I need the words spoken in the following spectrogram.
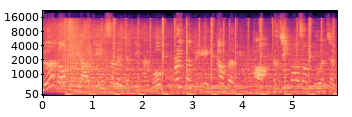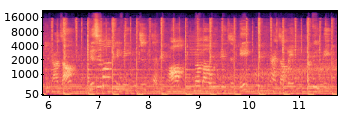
လွတ်သောမီဒီယာကိုဆက်လက်ရပ်တည်နိုင်ဖို့ပြည်သက်တွေထောက်ပံ့ပေးမှုဟာအကြီးမားဆုံးလိုအပ်ချက်ဖြစ်တာကြောင့်မြစီမ TV YouTube Channel မှာမမဝေပေးခြင်းဖြင့် ကူညီနိုင်ကြောင်း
